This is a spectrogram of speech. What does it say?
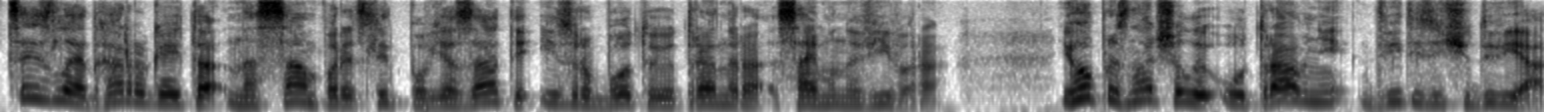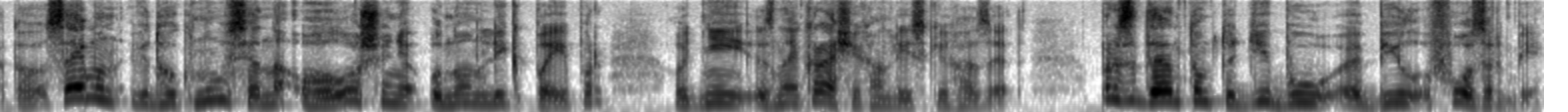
Цей злет Гаррогейта насамперед слід пов'язати із роботою тренера Саймона Вівера. Його призначили у травні 2009-го. Саймон відгукнувся на оголошення у Non-League Paper, одній з найкращих англійських газет. Президентом тоді був Біл Фозербі.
